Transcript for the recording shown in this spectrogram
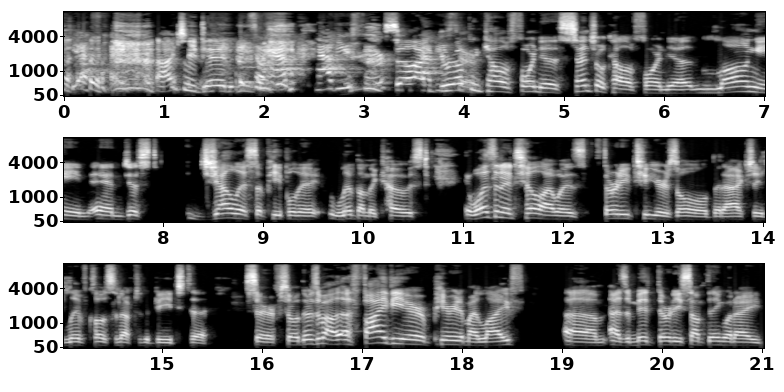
yes, I, I actually did. Wait, so have, have you surfed? So I grew up in California, Central California, longing and just jealous of people that lived on the coast. It wasn't until I was 32 years old that I actually lived close enough to the beach to surf. So there's about a five year period of my life um, as a mid 30 something when I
